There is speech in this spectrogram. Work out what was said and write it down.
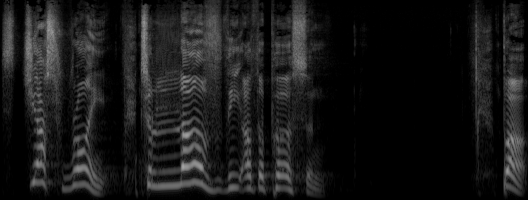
It's just right to love the other person. But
